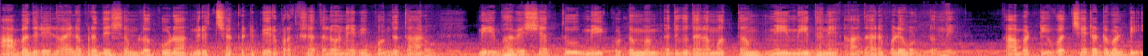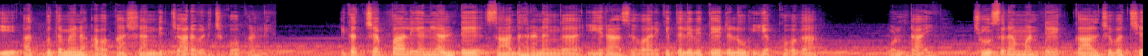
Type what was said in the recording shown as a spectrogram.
ఆ బదిలీలు అయిన ప్రదేశంలో కూడా మీరు చక్కటి పేరు ప్రఖ్యాతలు అనేవి పొందుతారు. మీ భవిష్యత్తు మీ కుటుంబం ఎదుగుదల మొత్తం మీ మీదనే ఆధారపడి ఉంటుంది. కాబట్టి వచ్చేటటువంటి ఈ అద్భుతమైన అవకాశాన్ని జారవిడుచుకోకండి. ఇక చెప్పాలి అని అంటే సాధారణంగా ఈ రాశి వారికి తెలివితేటలు ఎక్కువగా ఉంటాయి. చూసి రమ్మంటే కాల్చి వచ్చే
